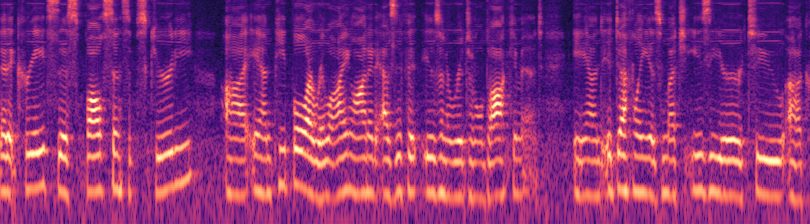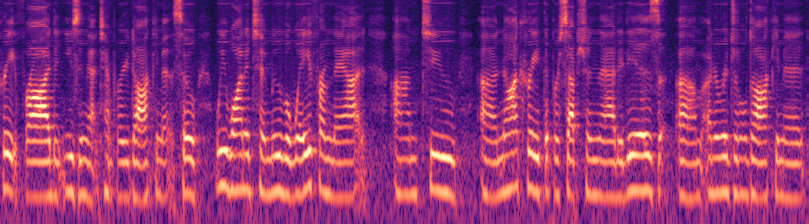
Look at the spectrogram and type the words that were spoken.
that it creates this false sense of security uh, and people are relying on it as if it is an original document and it definitely is much easier to uh, create fraud using that temporary document. So we wanted to move away from that um, to uh, not create the perception that it is um, an original document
